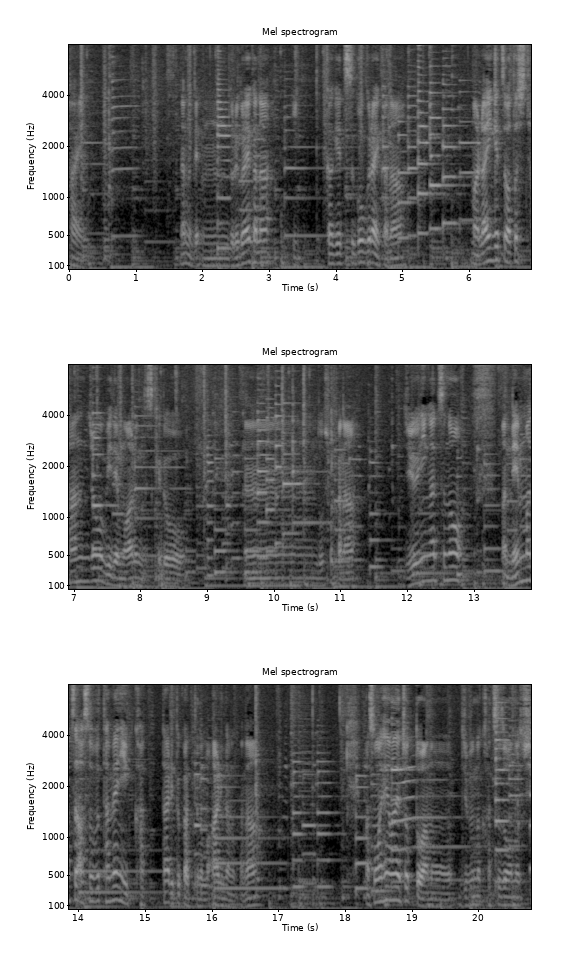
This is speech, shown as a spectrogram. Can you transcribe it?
はい。なのでうんどれぐらいかな？1ヶ月後ぐらいかな。まあ、来月私誕生日でもあるんですけどうーんどうしようかな。12月の、まあ、年末遊ぶために買ったりとかっていうのもありなのかな、まあ、その辺はねちょっとあの自分の活動の進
